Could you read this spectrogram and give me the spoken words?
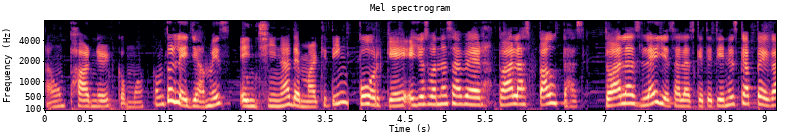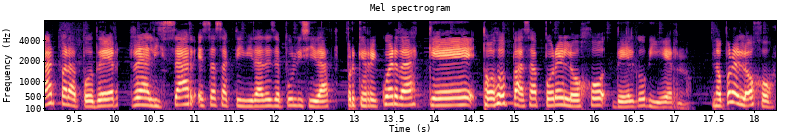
a un partner, como, como tú le llames, en China de marketing, porque ellos van a saber todas las pautas todas las leyes a las que te tienes que apegar para poder realizar estas actividades de publicidad, porque recuerda que todo pasa por el ojo del gobierno. No por el ojo,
